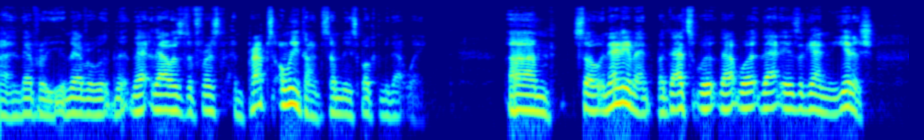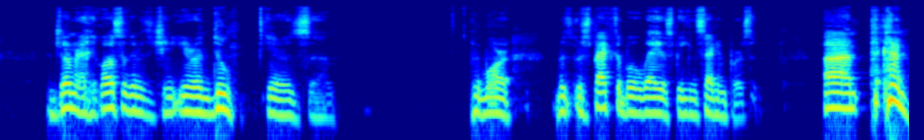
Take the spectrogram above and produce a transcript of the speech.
I never, you never. That, that was the first and perhaps only time somebody spoke to me that way. Um, so in any event, but that's what that what that is again Yiddish. In German, I think also there is between ear and do. Ear is uh, the more respectable way of speaking second person. Um,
